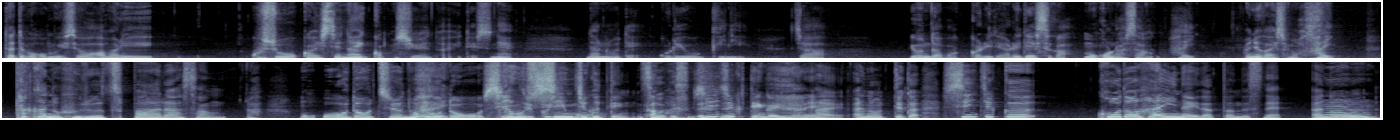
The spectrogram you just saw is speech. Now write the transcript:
例えばお店はあまりご紹介してないかもしれないですね。なのでこれを機にじゃあ読んだばっかりであれですがもこなさんはい。お願いします。はい。高野フルーツパーラーさん。あもう王道中の王道、はい。しかも新宿新宿店そうですあ新宿店がいいのね、はい、あのっていうか新宿行動範囲内だったんですね。あの、うん。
